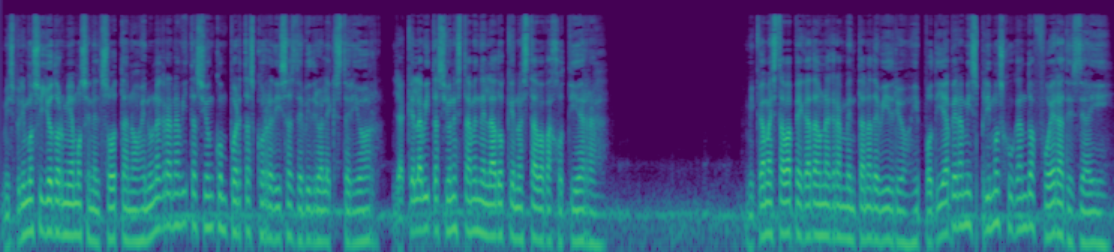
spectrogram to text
Mis primos y yo dormíamos en el sótano, en una gran habitación con puertas corredizas de vidrio al exterior, ya que la habitación estaba en el lado que no estaba bajo tierra. Mi cama estaba pegada a una gran ventana de vidrio y podía ver a mis primos jugando afuera desde ahí.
